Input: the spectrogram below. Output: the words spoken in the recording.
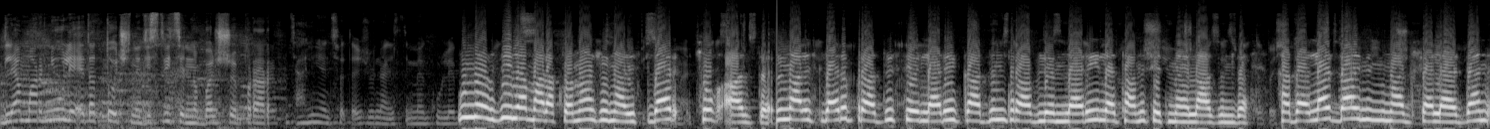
для Марнюли это точно действительно большой прорыв. Bu mövzu ilə maraqlanan jurnalistlər çox azdır. Jurnalistləri, prodüserləri qadın problemləri ilə tanış etmək lazımdır. Xəbərlər daimi münaqişələrdən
